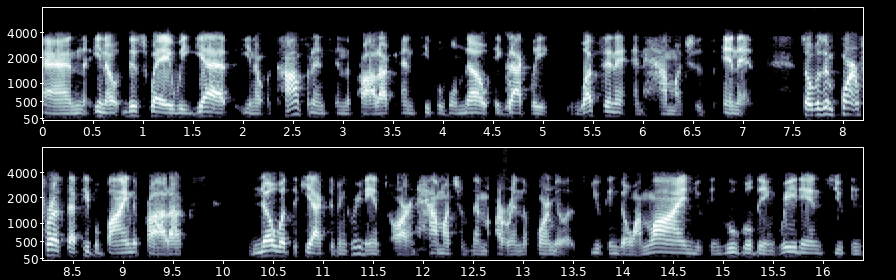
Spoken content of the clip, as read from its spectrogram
And, you know, this way we get, you know, a confidence in the product and people will know exactly what's in it and how much is in it. So it was important for us that people buying the products know what the key active ingredients are and how much of them are in the formulas. You can go online, you can Google the ingredients, you can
